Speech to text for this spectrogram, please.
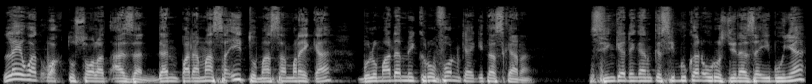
lewat waktu sholat azan. Dan pada masa itu, masa mereka, belum ada mikrofon kayak kita sekarang. Sehingga dengan kesibukan urus jenazah ibunya,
